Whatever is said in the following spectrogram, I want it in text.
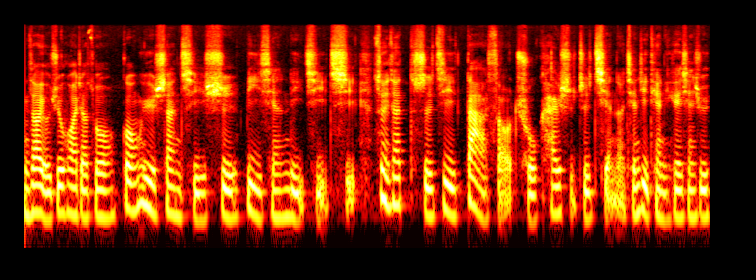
你知道有句话叫做“工欲善其事，必先利其器”，所以在实际大扫除开始之前呢，前几天你可以先去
